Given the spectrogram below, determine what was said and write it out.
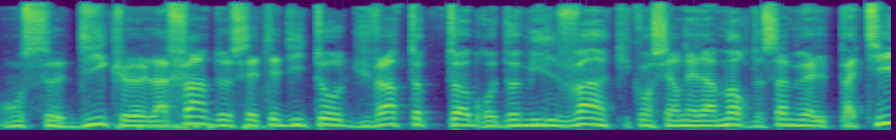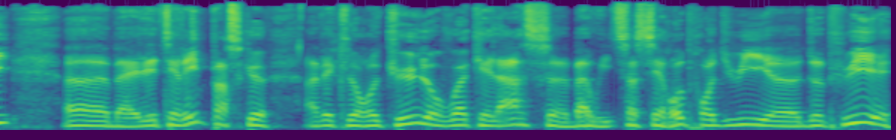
on se dit que la fin de cet édito du 20 octobre 2020 qui concernait la mort de Samuel Paty, euh, bah, elle est terrible parce que avec le recul, on voit qu'hélas, bah oui, ça s'est reproduit euh, depuis. Et,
